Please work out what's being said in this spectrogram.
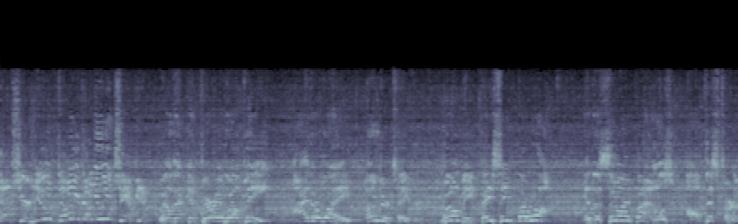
That's your new WWE champion. Well, that could very well be. Either way, Undertaker will be facing The Rock in the semifinals of this tournament.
